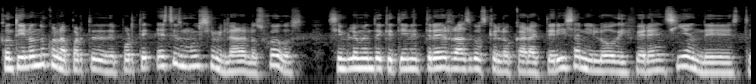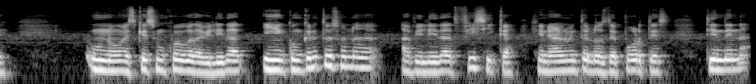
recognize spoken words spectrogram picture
Continuando con la parte de deporte, este es muy similar a los juegos, simplemente que tiene tres rasgos que lo caracterizan y lo diferencian de este. Uno es que es un juego de habilidad y en concreto es una habilidad física. Generalmente los deportes tienden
